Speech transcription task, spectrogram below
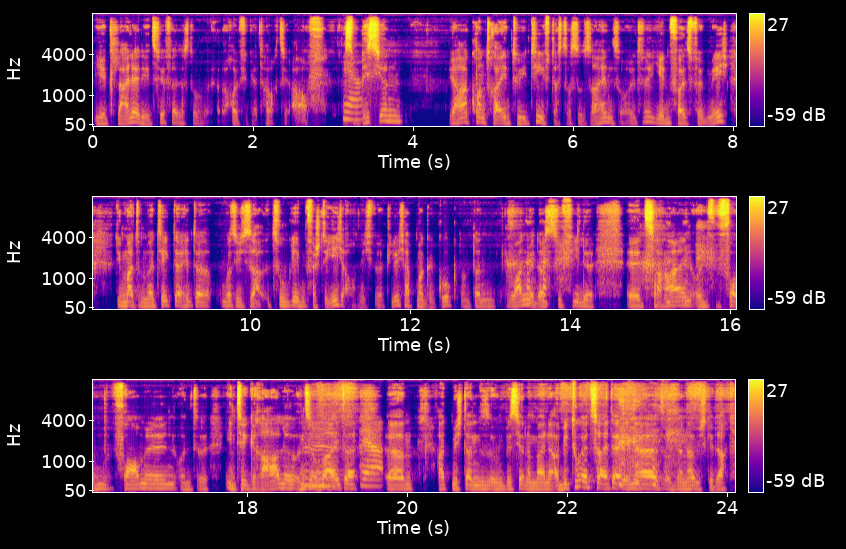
je kleiner die Ziffer, desto häufiger taucht sie auf. Das ist Ja. ein bisschen ja, kontraintuitiv, dass das so sein sollte. Jedenfalls für mich. Die Mathematik dahinter, muss ich zugeben, verstehe ich auch nicht wirklich. Ich habe mal geguckt und dann waren mir das zu viele äh, Zahlen und Form Formeln und äh, Integrale und so Mhm. weiter. Ja. Ähm, hat mich dann so ein bisschen an meine Abiturzeit erinnert und dann habe ich gedacht,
